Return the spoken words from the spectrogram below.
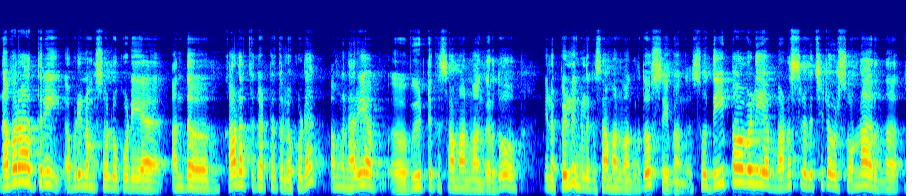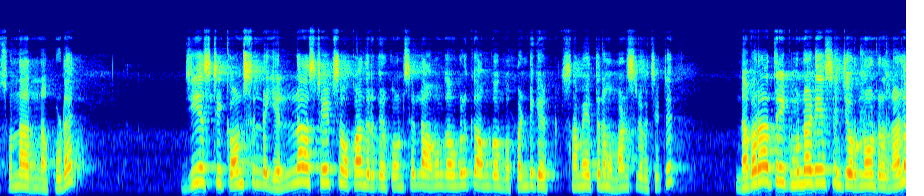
நவராத்திரி அப்படின்னு நம்ம சொல்லக்கூடிய அந்த காலத்து கட்டத்தில் கூட அவங்க நிறைய வீட்டுக்கு சாமான் வாங்குறதோ இல்லை பிள்ளைங்களுக்கு சாமான் வாங்குறதோ செய்வாங்க. ஸோ தீபாவளியை மனசில் வச்சுட்டு அவர் சொன்னார் இருந்தால் சொன்னார்னா கூட ஜிஎஸ்டி கவுன்சிலில் எல்லா ஸ்டேட்ஸும் உட்காந்துருக்கிற கவுன்சிலில் அவங்க அவங்களுக்கு அவங்கவுங்க பண்டிகை சமயத்தை நம்ம மனசில் வச்சுட்டு நவராத்திரிக்கு முன்னாடியே செஞ்சிடணுன்றதுனால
